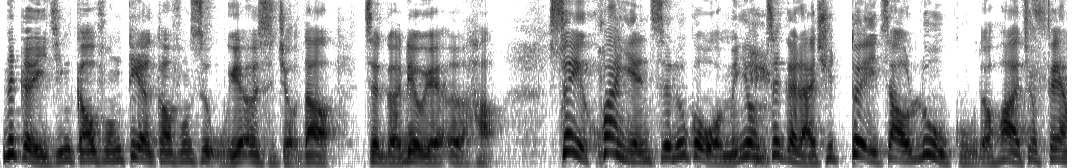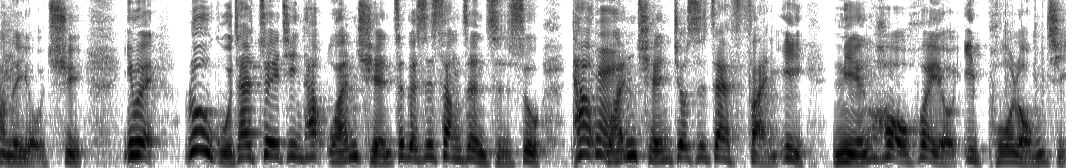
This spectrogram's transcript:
那个已经高峰，第二高峰是五月二十九到这个六月二号。所以换言之，如果我们用这个来去对照入股的话，就非常的有趣。因为入股在最近，它完全这个是上证指数，它完全就是在反映年后会有一波龙井。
